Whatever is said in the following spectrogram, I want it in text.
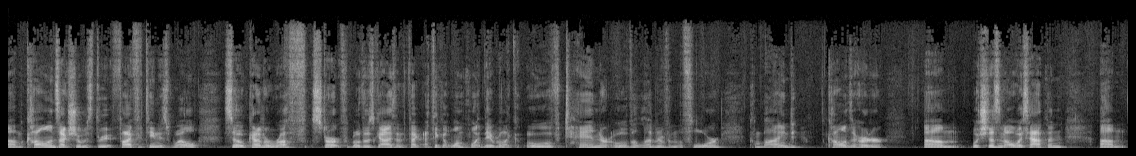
Um, Collins actually was three, 515 as well, so kind of a rough start for both those guys. In fact, I think at one point they were like 0 of 10 or 0 of 11 from the floor combined, Collins and Huerter, um, which doesn't always happen. Um,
